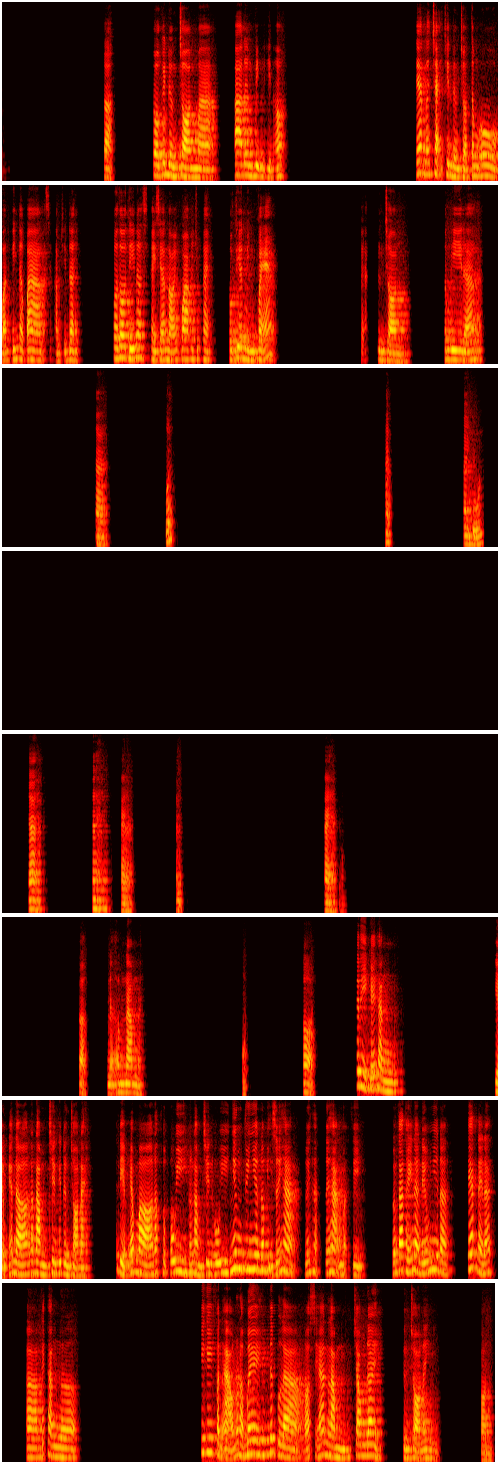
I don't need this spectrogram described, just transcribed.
cho cái đường tròn mà ba đơn vị thì nó Z nó chạy trên đường tròn tâm O của bán kính là 3 nó sẽ nằm trên đây. và thôi tí nữa thầy sẽ nói qua cái chút này. Đầu tiên mình vẽ vẽ đường tròn tâm Y đã à, 4 đây 4 nha. Đây này này này này. Rồi là âm 5 này. Rồi. Thế thì cái thằng điểm N nó nằm trên cái đường tròn này. Cái điểm FM nó thuộc OI nó nằm trên OI nhưng tuy nhiên nó bị giới hạn. Giới hạn giới hạn bởi gì? Chúng ta thấy là nếu như là Z này đã à, cái thằng ờ, cái, cái phần ảo nó là B tức là nó sẽ nằm trong đây. Đường tròn này còn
